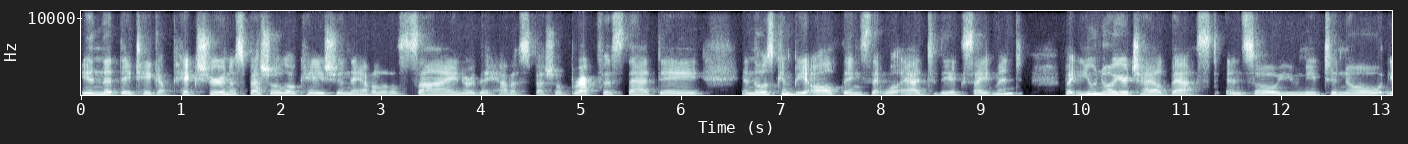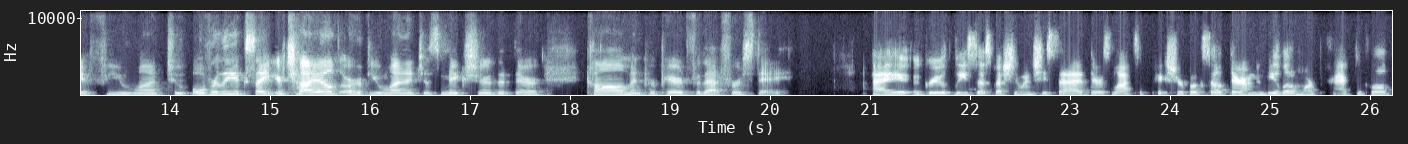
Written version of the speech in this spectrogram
in that they take a picture in a special location, they have a little sign, or they have a special breakfast that day. And those can be all things that will add to the excitement. But you know your child best. And so you need to know if you want to overly excite your child or if you want to just make sure that they're calm and prepared for that first day. I agree with Lisa, especially when she said there's lots of picture books out there. I'm going to be a little more practical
